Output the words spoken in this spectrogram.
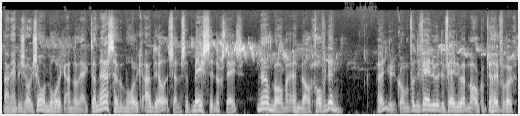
Maar we hebben sowieso een behoorlijk aandeel eik. Daarnaast hebben we een behoorlijk aandeel, zelfs het meeste nog steeds, naaldbomen en wel goverdin. jullie komen van de Veluwe, de Veluwe, maar ook op de Heuvelrug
